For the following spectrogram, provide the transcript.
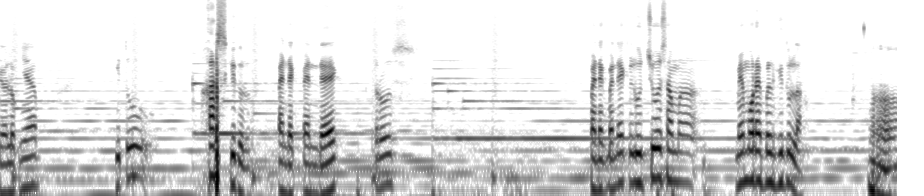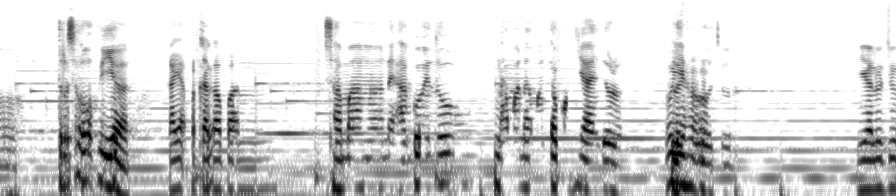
Dialognya itu khas gitu loh, pendek-pendek, terus pendek-pendek lucu sama memorable gitulah. Oh. Terus oh iya, Kayak percakapan sama nek aku itu nama-nama tokohnya itu loh. Oh iya, Lucu, heeh. lucu. iya lucu.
